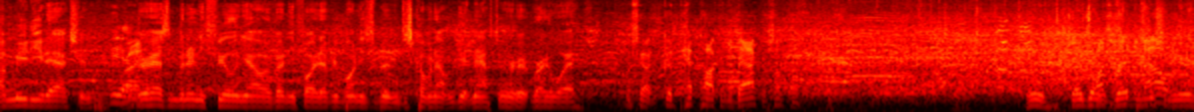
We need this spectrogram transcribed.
immediate action. Yeah. Right. There hasn't been any feeling out of any fight. Everybody's been just coming out and getting after it right away. Must have got good pep talk in the back or something. Ooh, JoJo in a great position out. here.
